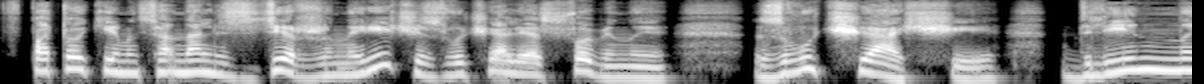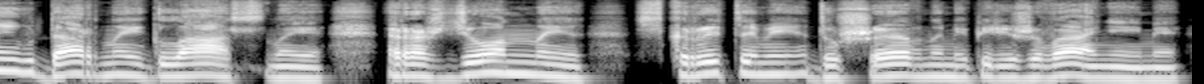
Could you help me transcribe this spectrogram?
В потоке эмоционально сдержанной речи звучали особенные, звучащие, длинные ударные гласные, рожденные скрытыми душевными переживаниями.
